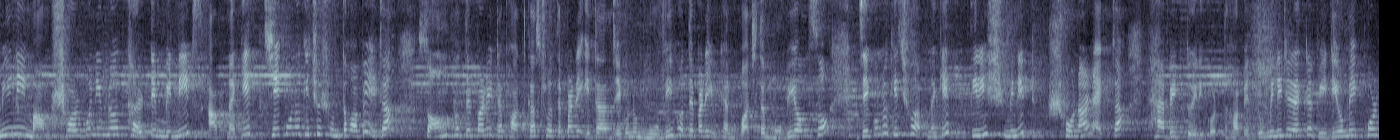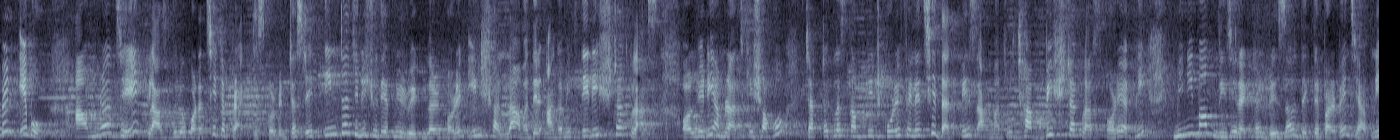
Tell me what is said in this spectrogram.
মিনিমাম সর্বনিম্ন থার্টি মিনিটস আপনাকে যে কোনো কিছু শুনতে হবে। এটা সং হতে পারে, এটা পডকাস্ট হতে পারে, এটা যে কোনো মুভি হতে পারে you can watch the movie also যে কোনো কিছু আপনাকে তিরিশ মিনিট শোনার একটা হ্যাবিট তৈরি করতে হবে। দু মিনিটের একটা ভিডিও মেক করবেন এবং আমরা যে ক্লাসগুলো করাচ্ছি এটা প্র্যাকটিস করবেন। জাস্ট এই তিনটা জিনিস যদি আপনি রেগুলার করেন, ইনশাল্লাহ আমাদের আগামী তিরিশটা ক্লাস অলরেডি আমরা আজকে সহ চারটা ক্লাস কমপ্লিট করে ফেলেছি। দ্যাট মিনস আর মাত্র ছাব্বিশটা ক্লাস পরে আপনি মিনিমাম নিজের একটা রেজাল্ট দেখতে পারবেন যে আপনি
